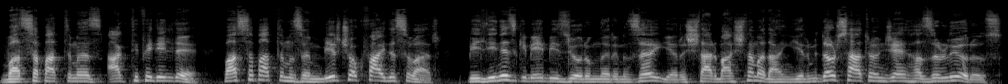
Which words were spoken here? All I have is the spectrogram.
WhatsApp hattımız aktif edildi. WhatsApp hattımızın birçok faydası var. Bildiğiniz gibi biz yorumlarımızı yarışlar başlamadan 24 saat önce hazırlıyoruz.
